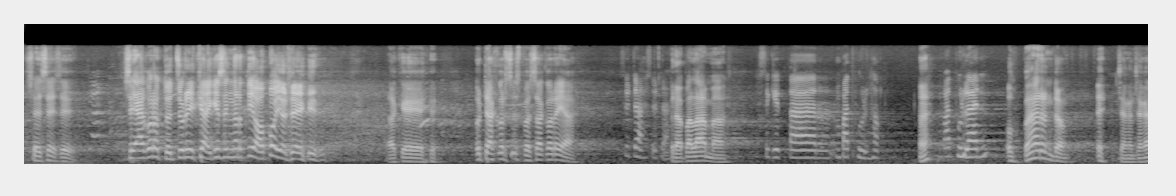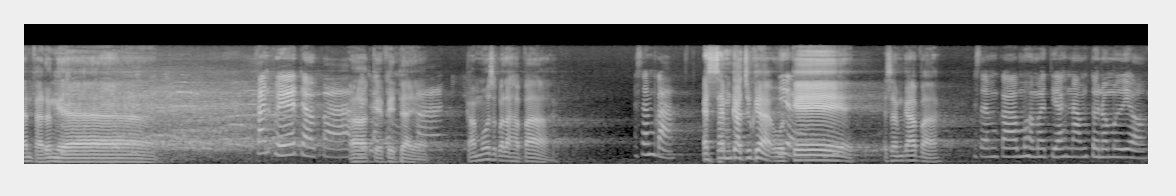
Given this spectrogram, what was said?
Si, si, si. Si aku rada curiga, ini ngerti apa ya deh. Oke, udah kursus bahasa Korea. Sudah, sudah. Berapa lama? Sekitar empat bulan. Hah? Empat bulan. Oh bareng dong. Eh jangan-jangan bareng ya. Kan beda, Pak. Oke beda ya. tempat. Kamu sekolah apa? SMK. SMK juga. Iya. Oke. SMK apa? SMK Muhammadiyah 6 Donomulyo.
